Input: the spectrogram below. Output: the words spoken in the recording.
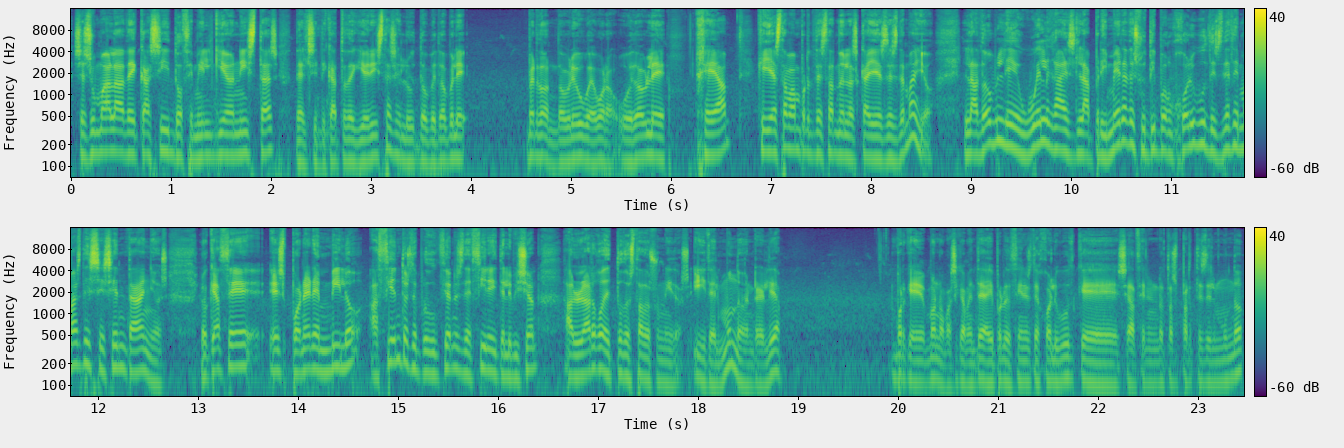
se suma a la de casi 12.000 guionistas del sindicato de guionistas, el W perdón, W, bueno, WGA, que ya estaban protestando en las calles desde mayo. La doble huelga es la primera de su tipo en Hollywood desde hace más de 60 años. Lo que hace es poner en vilo a cientos de producciones de cine y televisión a lo largo de todo Estados Unidos y del mundo en realidad porque bueno, básicamente hay producciones de Hollywood que se hacen en otras partes del mundo,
